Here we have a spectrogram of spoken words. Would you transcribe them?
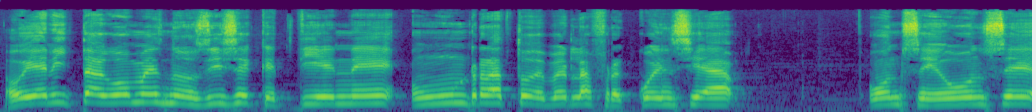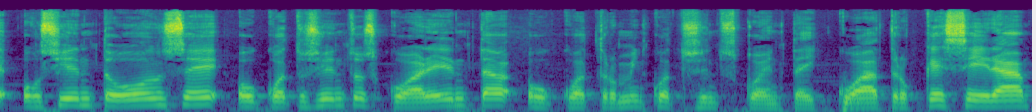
Hoy Anita Gómez nos dice que tiene un rato de ver la frecuencia 1111 o 111 o 440 o 4444. ¿Qué será?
